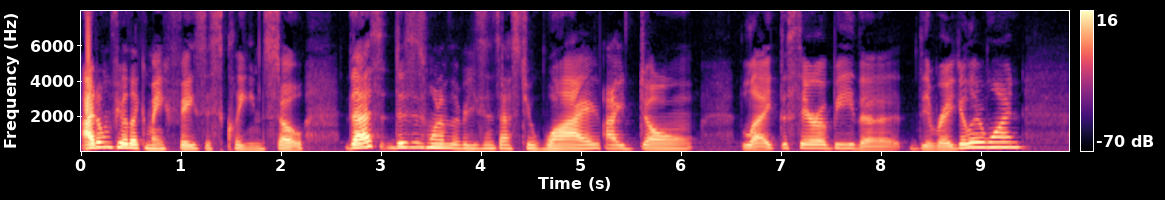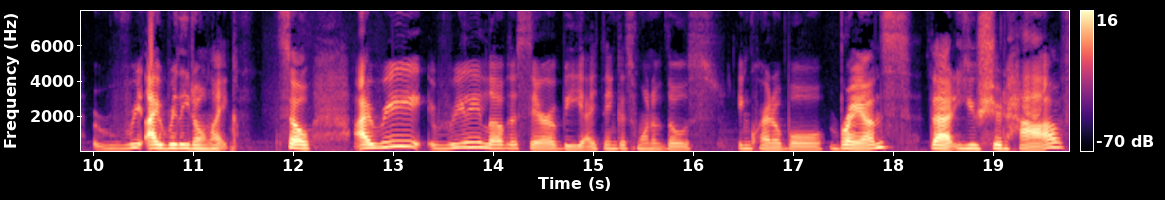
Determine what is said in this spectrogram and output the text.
I don't feel like my face is clean. So that's this is one of the reasons as to why I don't like the CeraVe, the the regular one, re- I really don't like. So I really really love the CeraVe. I think it's one of those incredible brands that you should have.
